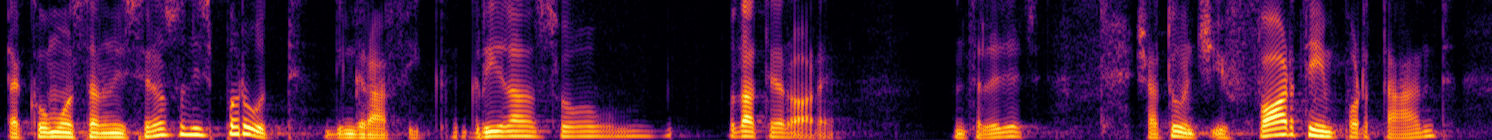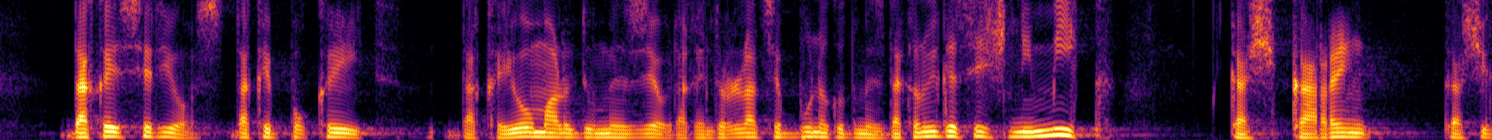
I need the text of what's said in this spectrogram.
Dacă omul ăsta nu e serios, a dispărut din grafic. Grila s-a o dat eroare. Înțelegeți? Și atunci, e foarte important dacă e serios, dacă e pocăit, dacă e om al lui Dumnezeu, dacă e într-o relație bună cu Dumnezeu, dacă nu-i găsești nimic ca și caren, ca și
